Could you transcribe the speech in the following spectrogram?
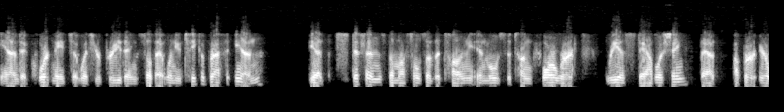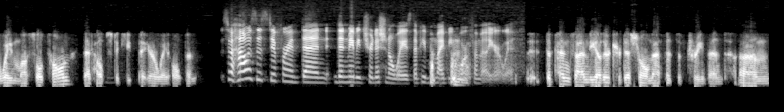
and it coordinates it with your breathing so that when you take a breath in, it stiffens the muscles of the tongue and moves the tongue forward, reestablishing that upper airway muscle tone that helps to keep the airway open. So how is this different than than maybe traditional ways that people might be more familiar with? It depends on the other traditional methods of treatment. Um,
